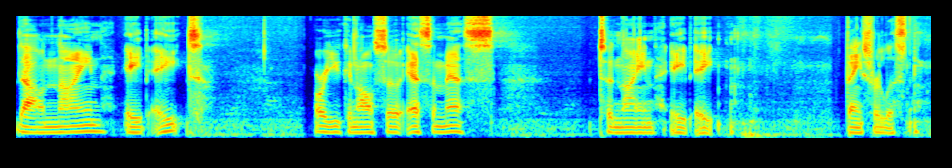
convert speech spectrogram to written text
dial 988 or you can also SMS to 988. Thanks for listening.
